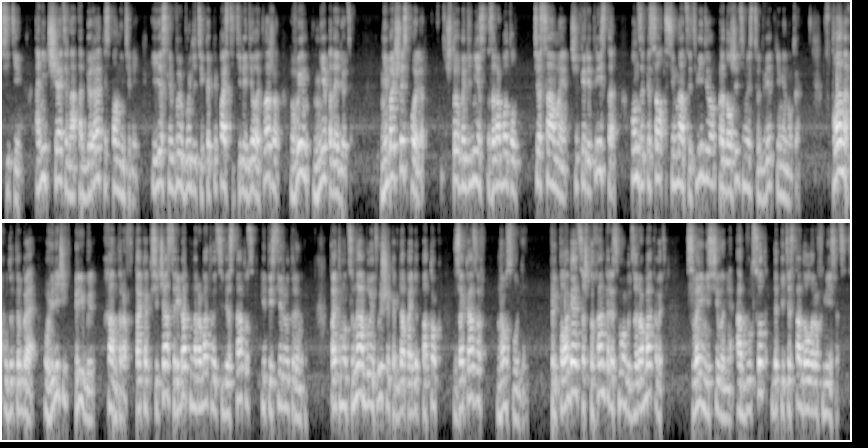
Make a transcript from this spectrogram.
в сети, они тщательно отбирают исполнителей. И если вы будете копипастить или делать лажу, вы им не подойдете. Небольшой спойлер. Чтобы Денис заработал те самые 4300, он записал 17 видео продолжительностью 2-3 минуты. В планах у ДТБ увеличить прибыль хантеров, так как сейчас ребята нарабатывают себе статус и тестируют рынок. Поэтому цена будет выше, когда пойдет поток заказов на услуги. Предполагается, что хантеры смогут зарабатывать своими силами от 200 до 500 долларов в месяц.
